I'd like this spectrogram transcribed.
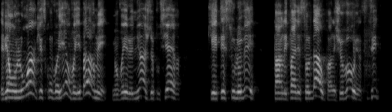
eh bien, au loin, qu'est-ce qu'on voyait On ne voyait pas l'armée, mais on voyait le nuage de poussière qui était soulevé par les pas des soldats ou par les chevaux, et ainsi de suite.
